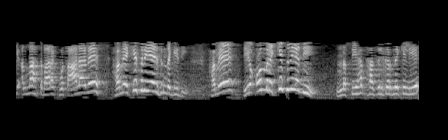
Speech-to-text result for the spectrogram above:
کہ اللہ تبارک و تعالی نے ہمیں کس لیے زندگی دی ہمیں یہ عمر کس لیے دی؟ نصیحت حاصل کرنے کے لیے،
